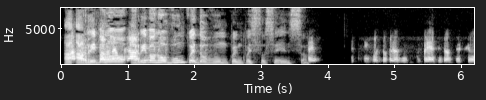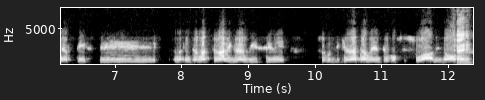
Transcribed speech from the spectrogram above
A, arrivano, arrivano ovunque e dovunque in questo senso. Sì in questo senso, se pensi, tantissimi artisti eh, internazionali grandissimi sono dichiaratamente omosessuali, no? Eh.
